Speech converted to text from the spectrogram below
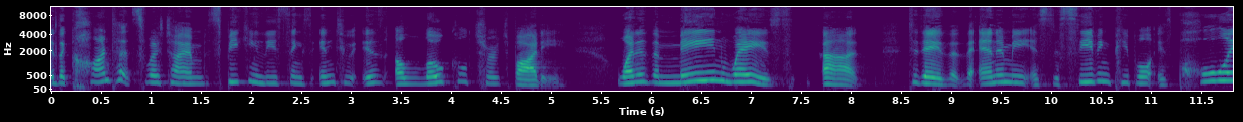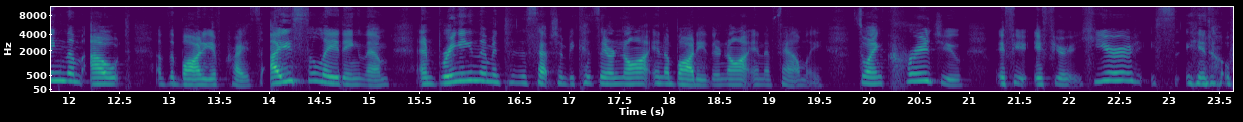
the context which I'm speaking these things into is a local church body. One of the main ways uh, today that the enemy is deceiving people, is pulling them out of the body of Christ, isolating them, and bringing them into deception because they're not in a body, they're not in a family. So I encourage you, if, you, if you're here you know,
